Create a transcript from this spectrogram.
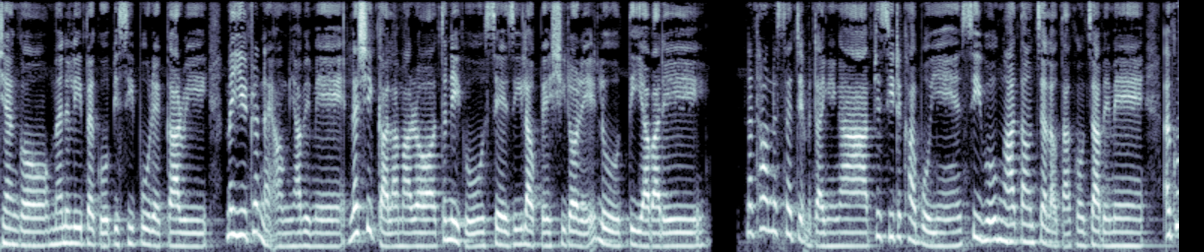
ရန်ကုန်မန္တလေးဘက်ကိုပစ္စည်းပို့တဲ့ကားတွေမရေတွက်နိုင်အောင်များပေမဲ့လက်ရှိကာလမှာတော့တစ်နေ့ကို10စီးလောက်ပဲရှိတော့တယ်လို့သိရပါတယ်2021မတိုင်ခင်ကပစ္စည်းတစ်ခေါက်ပို့ရင်စီဘိုး9000ကျပ်လောက်သာကုန်ကြပေမဲ့အခု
